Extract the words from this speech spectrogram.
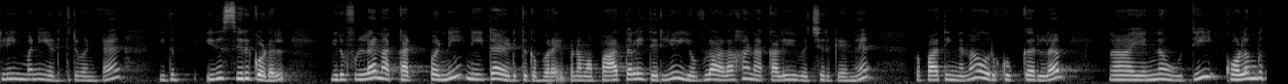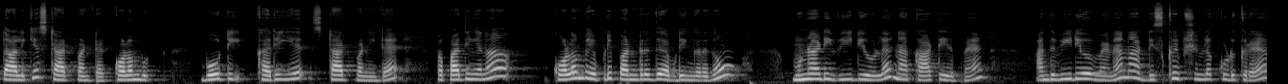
க்ளீன் பண்ணி எடுத்துகிட்டு வந்துட்டேன். இது இது சிறுகுடல் இது ஃபுல்லாக நான் கட் பண்ணி நீட்டாக எடுத்துக்க போகிறேன் இப்போ நம்ம பார்த்தாலே தெரியும் எவ்வளோ அழகாக நான் கழுவி வச்சுருக்கேன்னு. இப்போ பார்த்தீங்கன்னா ஒரு குக்கரில் எண்ணெய் ஊற்றி குழம்பு தாளிக்க ஸ்டார்ட் பண்ணிட்டேன். குழம்பு போட்டி கறியை ஸ்டார்ட் பண்ணிட்டேன். இப்போ பார்த்தீங்கன்னா குழம்பு எப்படி பண்ணுறது அப்படிங்கிறதும் முன்னாடி வீடியோவில் நான் காட்டியிருப்பேன். அந்த வீடியோ வேணால் நான் டிஸ்கிரிப்ஷனில் கொடுக்குறேன்.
